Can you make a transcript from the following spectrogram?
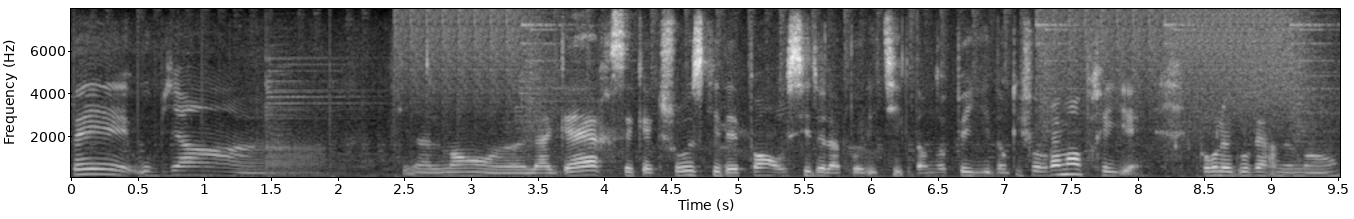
paix ou bien euh, finalement euh, la guerre, c'est quelque chose qui dépend aussi de la politique dans nos pays. Donc il faut vraiment prier pour le gouvernement.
